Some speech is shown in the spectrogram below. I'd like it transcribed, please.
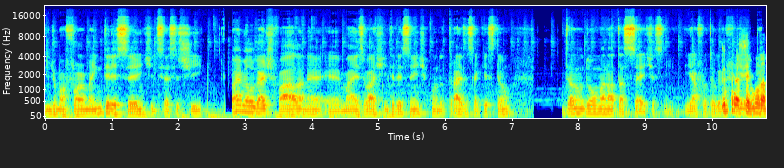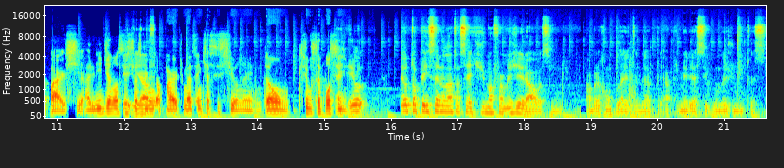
de uma forma interessante de se assistir. Não é meu lugar de fala, né? É, mas eu acho interessante quando traz essa questão. Então eu dou uma nota 7, assim. E a fotografia. E pra segunda eu... parte? A Lídia não assistiu e, a segunda a... parte, mas a gente assistiu, né? Então, se você fosse. É, eu, eu tô pensando nota 7 de uma forma geral, assim. Obra completa, da, a primeira e a segunda juntas.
